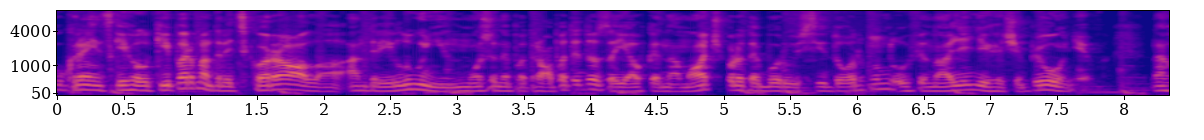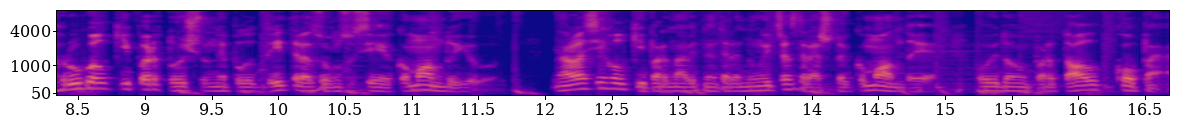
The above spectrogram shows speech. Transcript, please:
Український голкіпер мадридського Реала Андрій Лунін може не потрапити до заявки на матч проти Борусі Дортмунд у фіналі Ліги Чемпіонів. На гру голкіпер точно не полетить разом з усією командою. Наразі голкіпер навіть не тренується з рештою команди, повідомив портал Копе.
